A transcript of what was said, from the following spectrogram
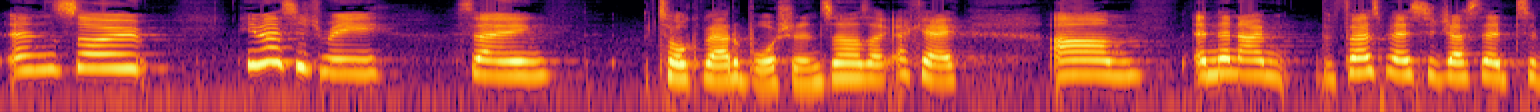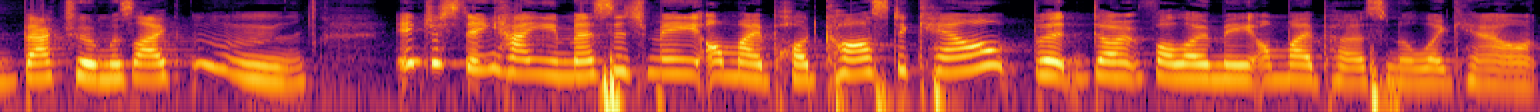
and so he messaged me saying, talk about abortions. And I was like, okay. Um, and then I'm the first message I said to back to him was like, hmm, Interesting how you message me on my podcast account, but don't follow me on my personal account.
